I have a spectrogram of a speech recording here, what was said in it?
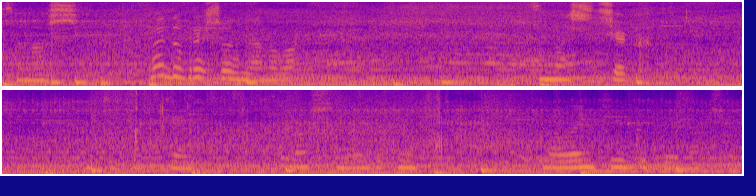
Це наш. Ну і добре, що глянула. Це наш чек. Це таке. Це наш маленький будиночок.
